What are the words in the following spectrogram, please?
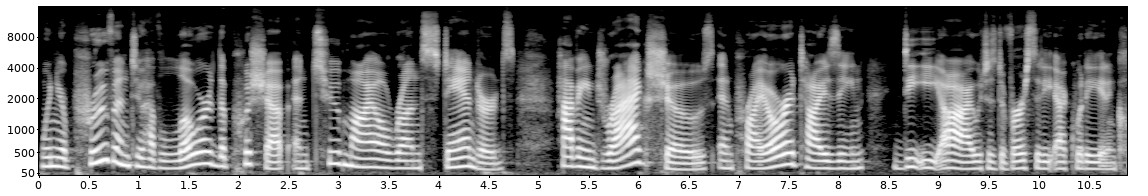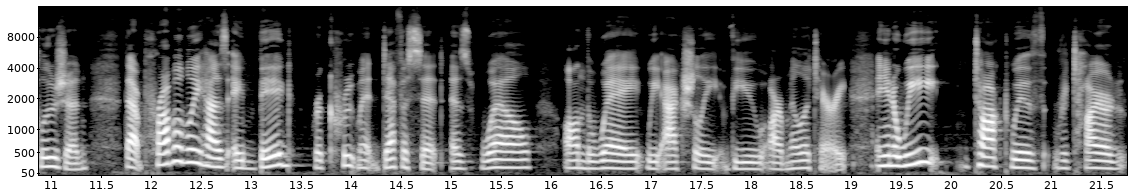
when you're proven to have lowered the push up and two mile run standards, having drag shows and prioritizing DEI, which is diversity, equity, and inclusion, that probably has a big recruitment deficit as well on the way we actually view our military. And you know, we talked with retired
